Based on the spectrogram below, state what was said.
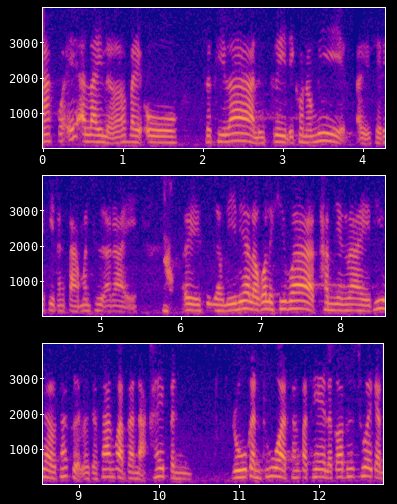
นักว่าเอ๊ะอะไรเหรอไบโอเซคิล่าหรือกรีนอีโคโนมีเศรษฐกิจต่าง ๆ มันคืออะไรเออสิ่งเหล่านี้เนี่ยเราก็เลยคิดว่าทำอย่างไรที่เราถ้าเกิดเราจะสร้างความตระหนักให้เป็นรู้กันทั่วทั้งประเทศแล้วก็ช่วยกัน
